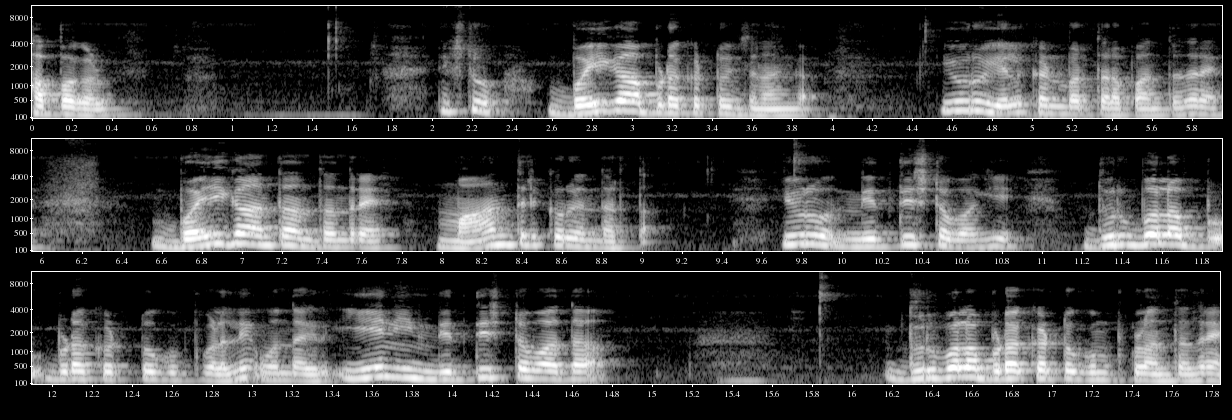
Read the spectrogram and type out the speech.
ಹಬ್ಬಗಳು. ನೆಕ್ಸ್ಟು ಬೈಗ ಬುಡಕಟ್ಟು ಜನಾಂಗ. ಇವರು ಎಲ್ಲಿ ಕಂಡುಬರ್ತಾರಪ್ಪ ಅಂತಂದರೆ ಬೈಗ ಅಂತ ಅಂತಂದರೆ ಮಾಂತ್ರಿಕರು ಎಂದರ್ಥ ಇವರು ನಿರ್ದಿಷ್ಟವಾಗಿ ದುರ್ಬಲ ಬುಡಕಟ್ಟು ಗುಂಪುಗಳಲ್ಲಿ ಒಂದಾಗಿದೆ. ಏನು ಈ ನಿರ್ದಿಷ್ಟವಾದ ದುರ್ಬಲ ಬುಡಕಟ್ಟು ಗುಂಪುಗಳು ಅಂತಂದರೆ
